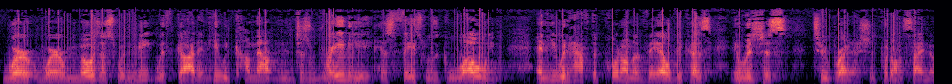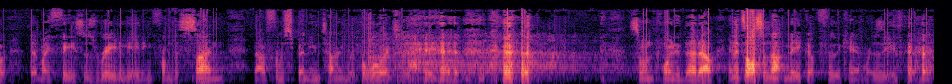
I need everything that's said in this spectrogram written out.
where, where Moses would meet with God and he would come out and just radiate. His face was glowing. And he would have to put on a veil because it was just too bright. I should put on a side note that my face is radiating from the sun, not from spending time with the Lord today. Someone pointed that out. And it's also not makeup for the cameras either.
